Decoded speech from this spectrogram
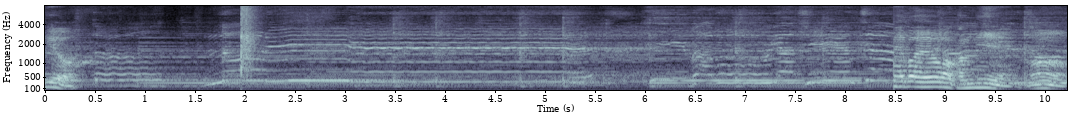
저기요. 해봐요, 감님. 어.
